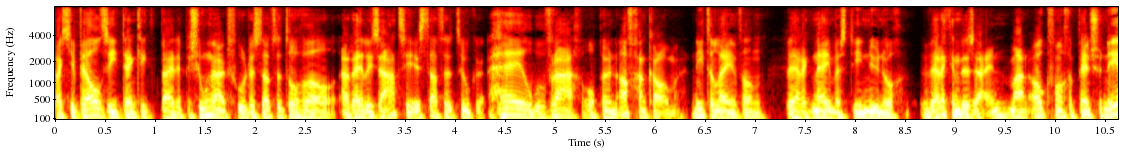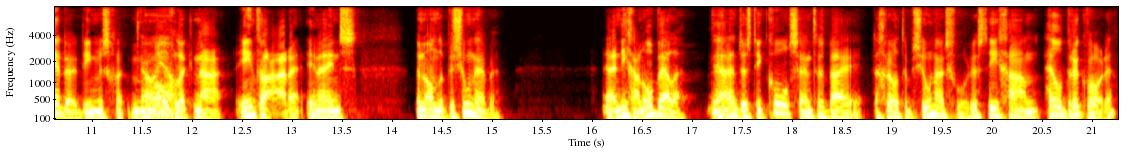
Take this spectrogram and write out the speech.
Wat je wel ziet, denk ik, bij de pensioenuitvoerders, dat er toch wel een realisatie is dat er natuurlijk een heleboel vragen op hun af gaan komen. Niet alleen van werknemers die nu nog werkende zijn, maar ook van gepensioneerden die misschien oh, mogelijk na invaren ineens een ander pensioen hebben. En die gaan opbellen. Ja. dus die callcenters bij de grote pensioenuitvoerders, die gaan heel druk worden.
